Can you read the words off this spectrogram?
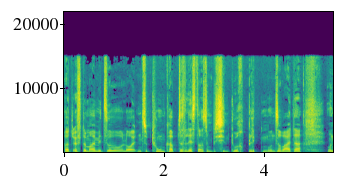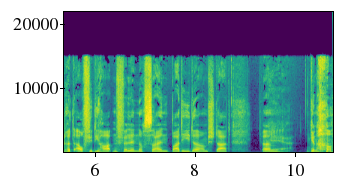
hat öfter mal mit so Leuten zu tun gehabt. Das lässt er so ein bisschen durchblicken und so weiter. Und hat auch für die harten Fälle noch seinen Buddy da am Start. Ähm, yeah. Genau.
